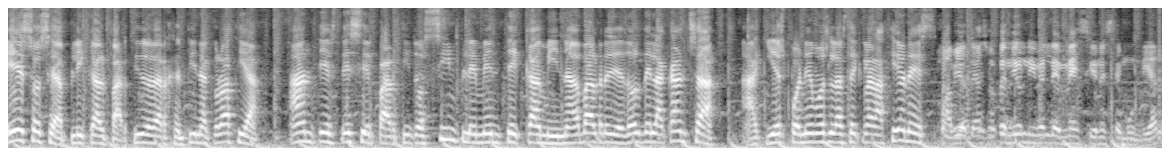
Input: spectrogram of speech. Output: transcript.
eso se aplica al partido de Argentina-Croacia, antes de ese partido simplemente caminaba alrededor de la cancha. Aquí os ponemos las declaraciones. Fabio, ¿te ha sorprendido el nivel de Messi en este mundial?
